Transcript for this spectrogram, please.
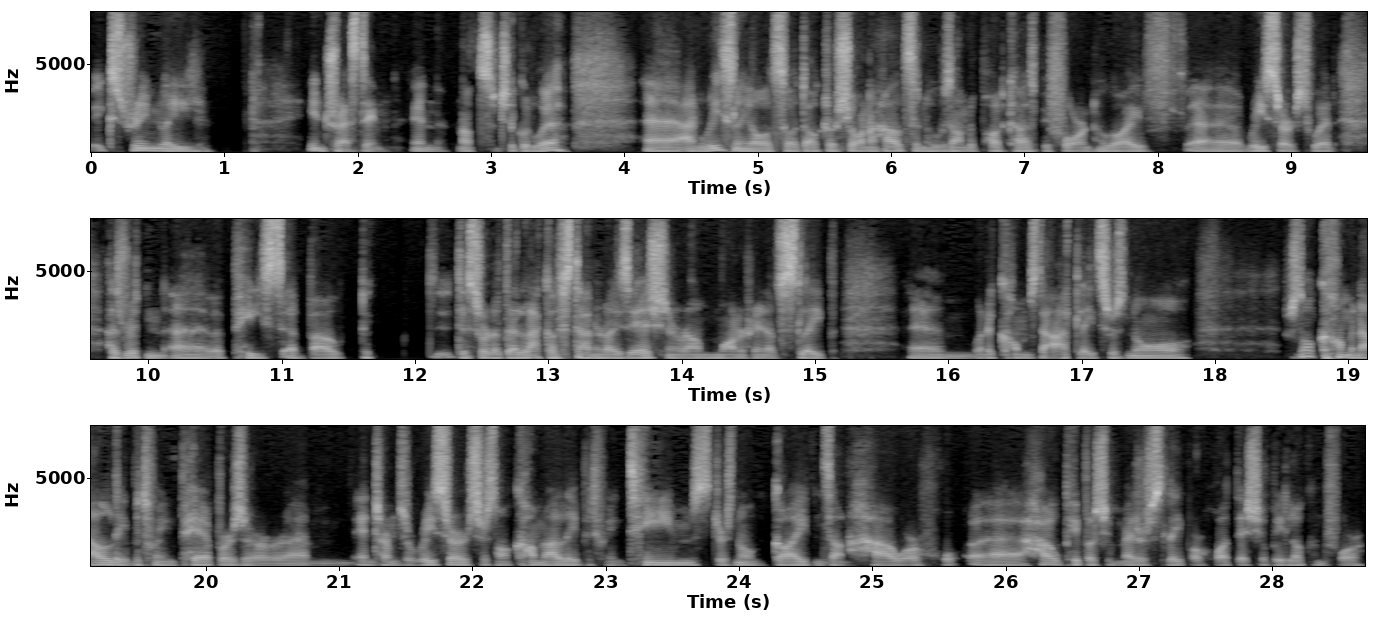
extremely interesting in not such a good way. Uh, and recently, also, Dr. Shona Halson, who was on the podcast before and who I've uh, researched with, has written uh, a piece about the, the sort of the lack of standardization around monitoring of sleep um, when it comes to athletes. There's no there's no commonality between papers or um, in terms of research. There's no commonality between teams. There's no guidance on how or uh, how people should measure sleep or what they should be looking for.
